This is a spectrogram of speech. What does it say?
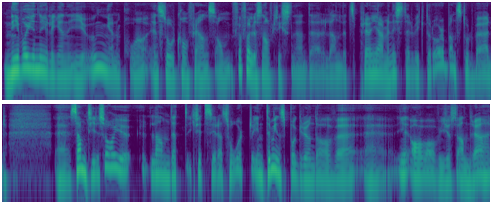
Ni var ju nyligen i Ungern på en stor konferens om förföljelsen av kristna där landets premiärminister Viktor Orbán stod värd. Eh, samtidigt så har ju landet kritiserats hårt, inte minst på grund av, eh, av, av just andra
